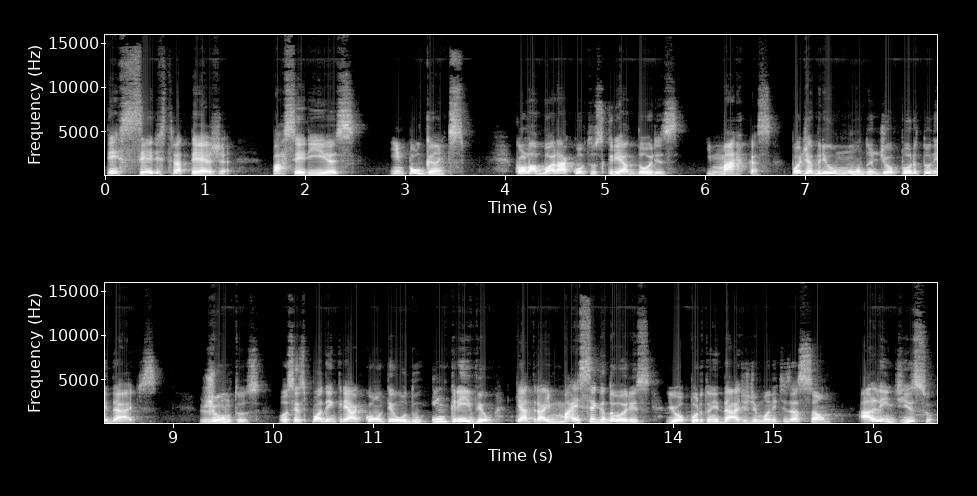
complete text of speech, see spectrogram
Terceira estratégia: parcerias empolgantes. Colaborar com outros criadores e marcas pode abrir um mundo de oportunidades. Juntos, vocês podem criar conteúdo incrível que atrai mais seguidores e oportunidade de monetização. Além disso,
